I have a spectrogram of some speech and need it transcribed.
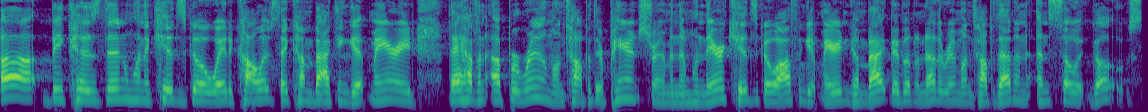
up because then when the kids go away to college, they come back and get married. They have an upper room on top of their parents' room. And then when their kids go off and get married and come back, they build another room on top of that. And, and so it goes.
